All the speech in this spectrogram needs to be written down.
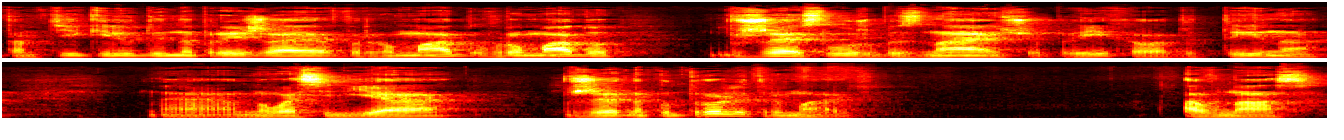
Там тільки людина приїжджає в громаду, в громаду вже служби знають, що приїхала дитина, е, нова сім'я, вже на контролі тримають. А в нас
